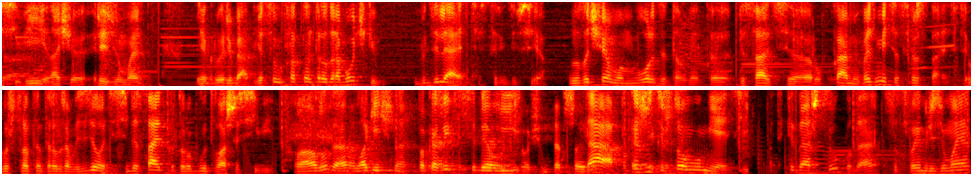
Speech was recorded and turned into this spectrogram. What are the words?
CV, иначе резюме. Я говорю, ребят, если вы фронтенд-разработчики, выделяетесь среди всех. Ну зачем вам в Word там это писать э, руками? Возьмите, сверстайте. Вы же фронтенд разработчик. Сделайте себе сайт, который будет ваше CV. А, ну да, логично. Покажите себе, и, в общем-то, все. Да, покажите, что вы умеете. Ты кидаешь ссылку, да, со своим резюме,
